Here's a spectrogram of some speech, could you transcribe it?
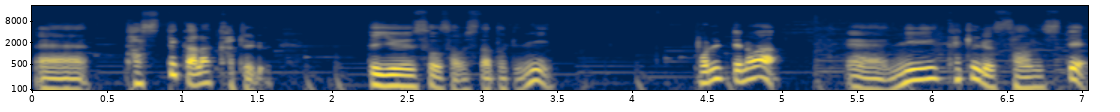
え、足してからかけるっていう操作をした時にこれってのは、えー、2×3 して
